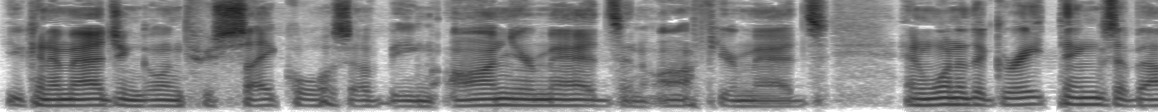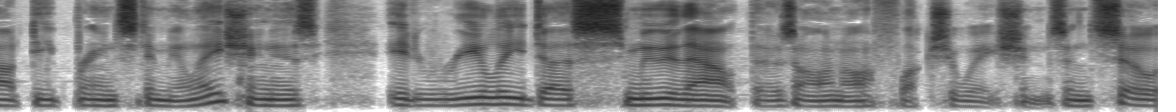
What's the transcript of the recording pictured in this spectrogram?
you can imagine going through cycles of being on your meds and off your meds And one of the great things about deep brain stimulation is it really does smooth out those on off fluctuations. And so,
